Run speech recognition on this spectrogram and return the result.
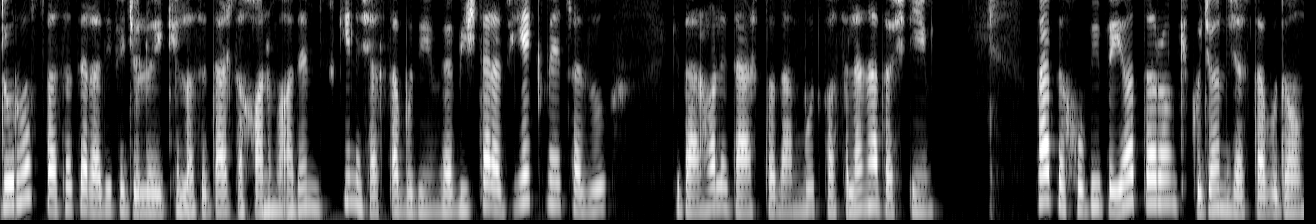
درست وسط ردیف جلوی کلاس درس خانم آدمسکی نشسته بودیم و بیشتر از یک متر از او که در حال درس دادن بود فاصله نداشتیم. و به خوبی به یاد دارم که کجا نشسته بودم.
